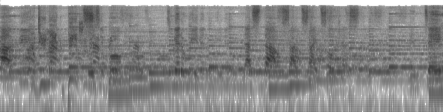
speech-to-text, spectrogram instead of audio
I Crazy Boo Together with Last Style Southside Soldiers. And take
